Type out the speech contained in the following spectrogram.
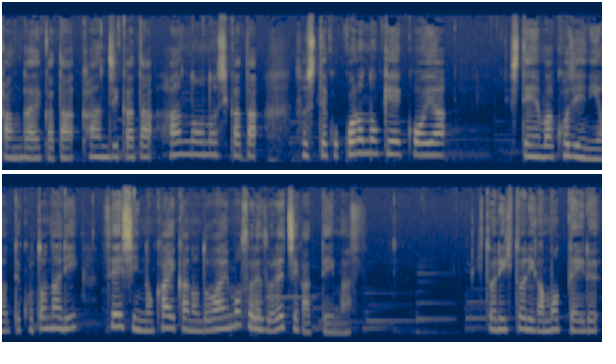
考え方感じ方反応の仕方そして心の傾向や視点は個人によって異なり精神の開花の度合いもそれぞれ違っています。一人一人が持っている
